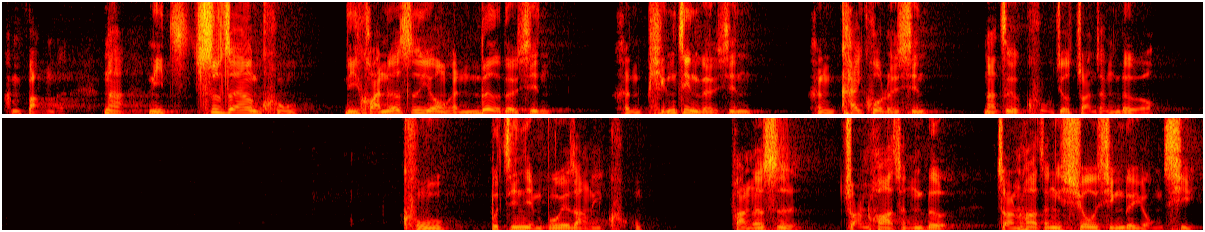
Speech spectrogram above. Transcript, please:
很棒的。那你吃这样苦，你反而是用很乐的心、很平静的心、很开阔的心，那这个苦就转成乐哦。苦不仅仅不会让你苦，反而是转化成乐，转化成修行的勇气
